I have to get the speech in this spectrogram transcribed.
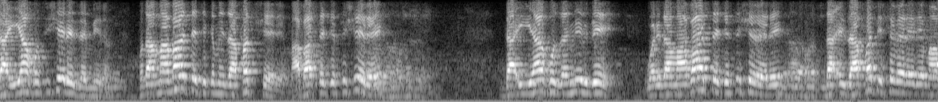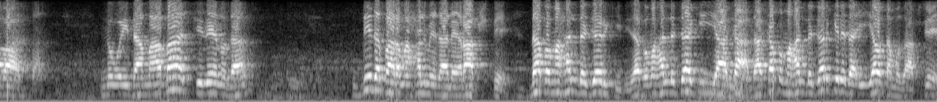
دا یا خو څه شی ضمیر خدا ما بعد ته چې کوم اضافت شعر ما بعد ته چې څه شعر دا یا خو ضمیر دی وردا ما بعد ته چې څه شعر دا اضافت شعر دی ما بعد ته نو وې دا ما بعد چې دی نو دا د دې لپاره محل مې دا اعراب شته دا په محل د جر کې دي دا په محل د چا کې یا کا دا کا په محل د جر کې دا یا او ته مضاف شي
